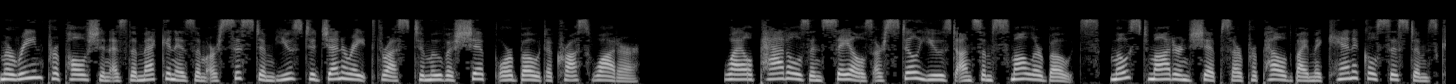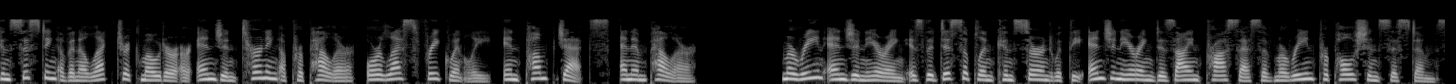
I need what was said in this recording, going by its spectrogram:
Marine propulsion is the mechanism or system used to generate thrust to move a ship or boat across water. While paddles and sails are still used on some smaller boats, most modern ships are propelled by mechanical systems consisting of an electric motor or engine turning a propeller, or less frequently, in pump jets, an impeller. Marine engineering is the discipline concerned with the engineering design process of marine propulsion systems.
